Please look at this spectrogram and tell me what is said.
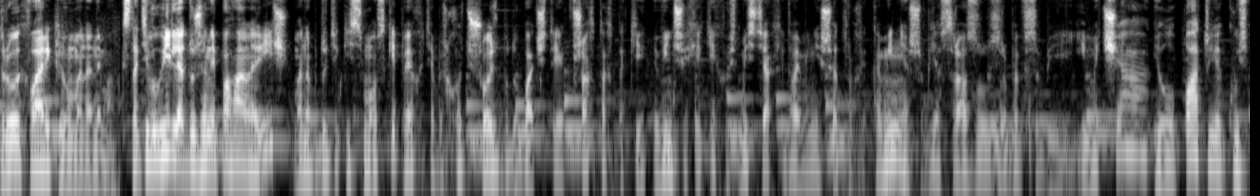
Других варіків у мене нема. Кстати, вугілля дуже непогана річ. У мене будуть якісь смоскипи, я хоча б хоч щось буду бачити, як в шахтах, так і в інших якихось місцях. І давай мені ще трохи каміння, щоб я сразу зробив собі і меча, і лопату якусь,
